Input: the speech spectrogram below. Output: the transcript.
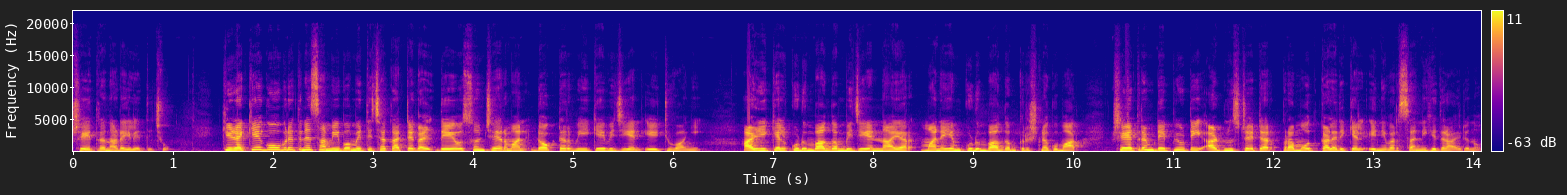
ക്ഷേത്രനടയിലെത്തിച്ചു. കിഴക്കേ ഗോപുരത്തിന് സമീപം എത്തിച്ച കറ്റകൾ Devaswom chairman doctor V K Vijayan ഏറ്റുവാങ്ങി. അഴീക്കൽ കുടുംബാംഗം വിജയൻ നായർ മനയം കുടുംബാംഗം കൃഷ്ണകുമാർ ക്ഷേത്രം ഡെപ്യൂട്ടി അഡ്മിനിസ്ട്രേറ്റർ പ്രമോദ് കളരിക്കൽ എന്നിവർ സന്നിഹിതരായിരുന്നു.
